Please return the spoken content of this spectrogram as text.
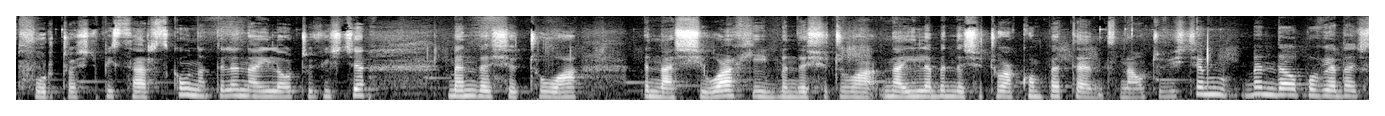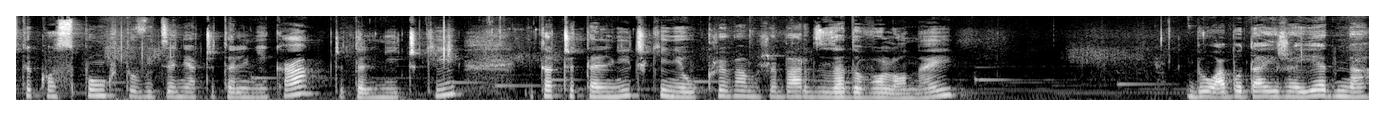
twórczość pisarską na tyle, na ile oczywiście będę się czuła na siłach i będę się czuła, na ile będę się czuła kompetentna. Oczywiście będę opowiadać tylko z punktu widzenia czytelnika, czytelniczki i to czytelniczki, nie ukrywam, że bardzo zadowolonej. Była bodajże jedna,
